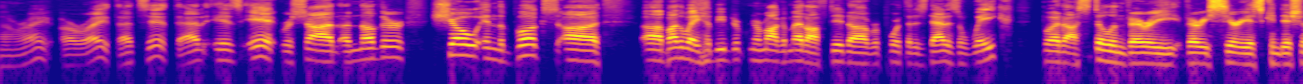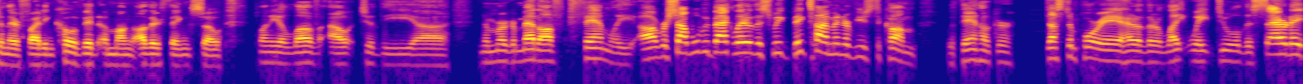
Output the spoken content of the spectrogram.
All right, all right, that's it. That is it, Rashad. Another show in the books. Uh, uh, by the way, Habib Nurmagomedov did uh, report that his dad is awake, but uh, still in very, very serious condition. They're fighting COVID, among other things. So, plenty of love out to the uh, Nurmagomedov family. Uh, Rashad, we'll be back later this week. Big time interviews to come with Dan Hooker. Dustin Poirier ahead of their lightweight duel this Saturday.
